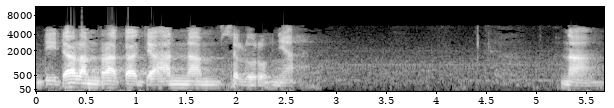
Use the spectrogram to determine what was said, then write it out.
di dalam neraka jahanam seluruhnya. Nah,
